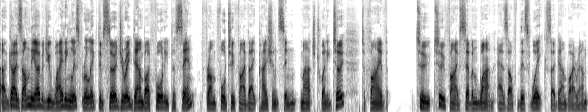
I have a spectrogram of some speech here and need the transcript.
uh, goes on the overdue waiting list for elective surgery down by forty percent from four two five eight patients in March twenty two to five to 2571 as of this week, so down by around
